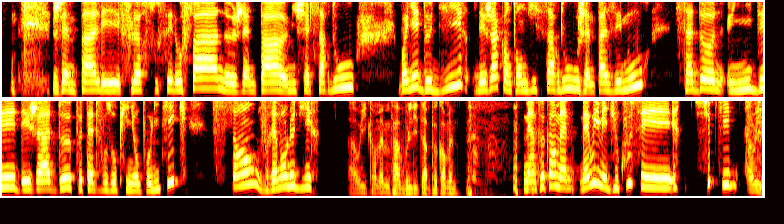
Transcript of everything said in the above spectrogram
j'aime pas les fleurs sous cellophane, j'aime pas Michel Sardou. Vous voyez, de dire, déjà quand on dit Sardou ou j'aime pas Zemmour, ça donne une idée déjà de peut-être vos opinions politiques sans vraiment le dire. Ah oui, quand même, enfin, vous le dites un peu quand même. Mais un peu quand même. Mais oui, mais du coup, c'est subtil. Ah oui,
